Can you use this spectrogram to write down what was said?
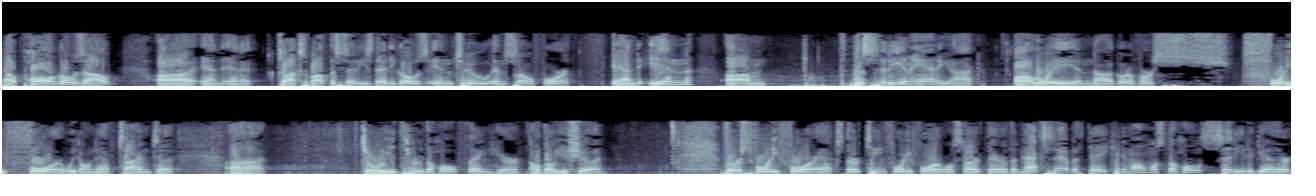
Now, Paul goes out, uh, and, and it talks about the cities that he goes into and so forth. And in um, the city in Antioch, all the way in, uh, go to verse 44. We don't have time to uh, to read through the whole thing here, although you should. Verse 44, Acts 13:44, we'll start there. The next Sabbath day came almost the whole city together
